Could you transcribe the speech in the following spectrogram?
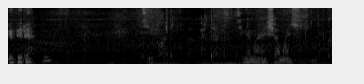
Iubire? Ții foarte mult pe verdeață. Ține mai așa, mai sus un pic.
